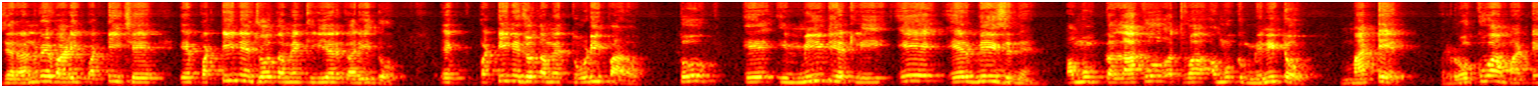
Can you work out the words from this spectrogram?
જે રનવે વાળી પટ્ટી છે એ પટ્ટીને જો તમે ક્લિયર કરી દો એ પટ્ટીને જો તમે તોડી પાડો તો એ ઇમિડિયેટલી એ એરબેઝને અમુક કલાકો અથવા અમુક મિનિટો માટે રોકવા માટે,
